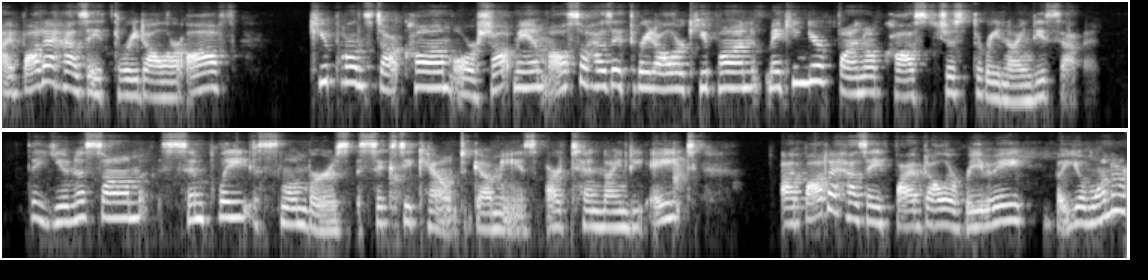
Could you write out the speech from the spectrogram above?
Ibotta has a $3 off Coupons.com or ShopMium also has a $3 coupon, making your final cost just $3.97. The Unisom Simply Slumbers 60 count gummies are $10.98. Ibotta has a $5 rebate, but you'll want to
